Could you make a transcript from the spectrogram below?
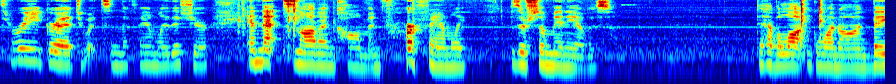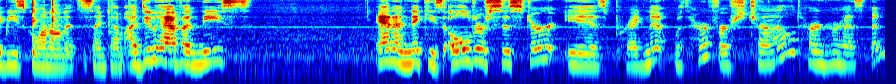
three graduates in the family this year. And that's not uncommon for our family, because there's so many of us. To have a lot going on, babies going on at the same time. I do have a niece Anna Nikki's older sister is pregnant with her first child, her and her husband.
